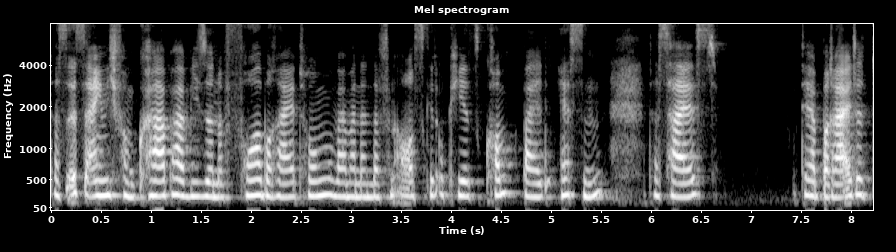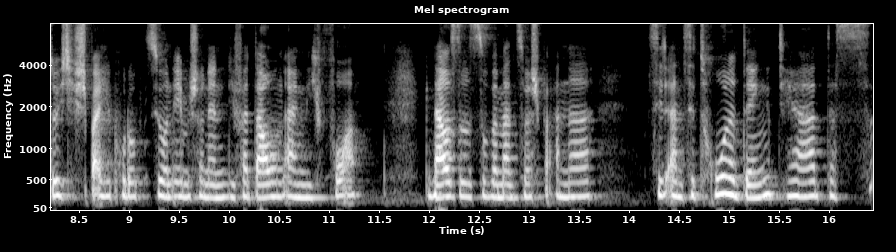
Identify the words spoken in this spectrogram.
Das ist eigentlich vom Körper wie so eine Vorbereitung, weil man dann davon ausgeht, okay, jetzt kommt bald Essen. Das heißt, der bereitet durch die Speichelproduktion eben schon in die Verdauung eigentlich vor. Genauso ist es so, wenn man zum Beispiel an eine an Zitrone denkt, ja, dass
